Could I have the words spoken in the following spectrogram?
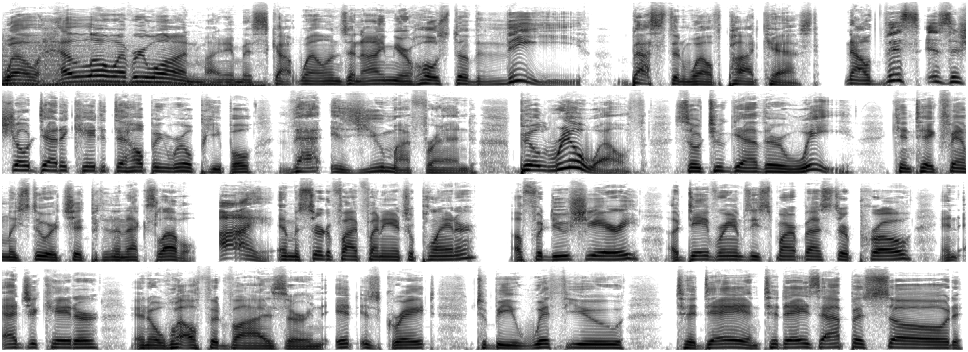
Well, hello everyone. My name is Scott Wellens, and I'm your host of the Best in Wealth Podcast. Now, this is a show dedicated to helping real people, that is you, my friend, build real wealth so together we can take family stewardship to the next level. I am a certified financial planner, a fiduciary, a Dave Ramsey SmartVestor Pro, an educator, and a wealth advisor. And it is great to be with you today. And today's episode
